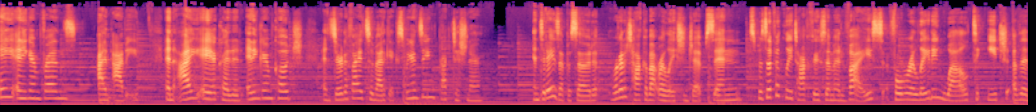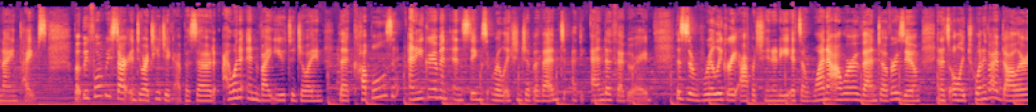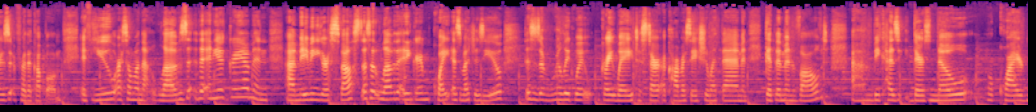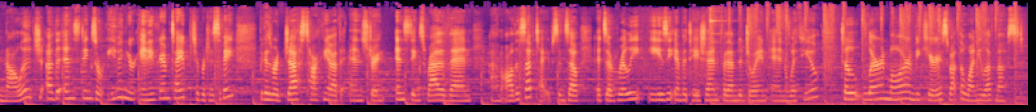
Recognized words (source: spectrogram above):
Hey, Enneagram friends, I'm Abby, an IEA accredited Enneagram coach and certified somatic experiencing practitioner. In today's episode, we're going to talk about relationships and specifically talk through some advice for relating well to each of the nine types. But before we start into our teaching episode, I want to invite you to join the Couples Enneagram and Instincts relationship event at the end of February. This is a really great opportunity. It's a one hour event over Zoom and it's only $25 for the couple. If you are someone that loves the Enneagram and uh, maybe your spouse doesn't love the Enneagram quite as much as you, this is a really great, great way to start a conversation with them and get them involved um, because there's no required knowledge of the instincts or even your Enneagram type to participate because we're just talking about the instincts rather than um, all the subtypes. And so it's a really easy invitation for them to join in with you to learn more and be curious about the one you love most.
